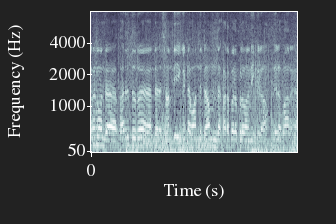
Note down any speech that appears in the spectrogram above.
பாருங்க அந்த பருத்துறை அந்த சந்தி கிட்ட வந்துட்டோம். இந்த கடப்பரப்பில் வந்து நிற்கிறோம் இதில் பாருங்க.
